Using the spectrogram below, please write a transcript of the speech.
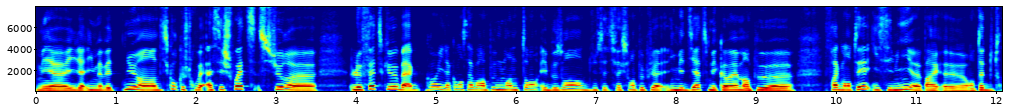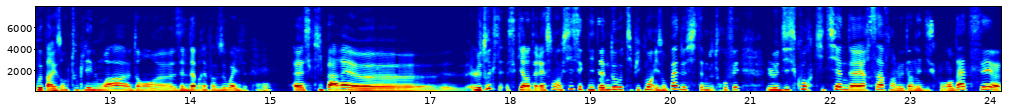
Mais euh, il, m'avait tenu un discours que je trouvais assez chouette sur euh, le fait que bah, quand il a commencé à avoir un peu moins de temps et besoin d'une satisfaction un peu plus immédiate, mais quand même un peu fragmentée, il s'est mis en tête de trouver par exemple toutes les noix dans Zelda Breath of the Wild. Mhm. Euh, ce qui paraît. euh, Le truc, ce qui est intéressant aussi, c'est que Nintendo, typiquement, ils n'ont pas de système de trophées. Le discours qui tiennent derrière ça, enfin, le dernier discours en date, c'est euh,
